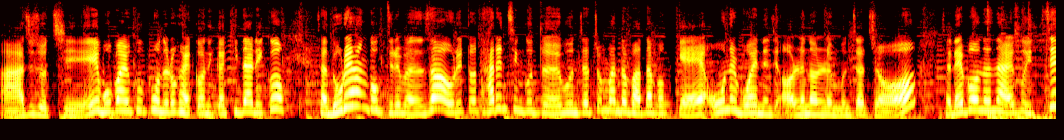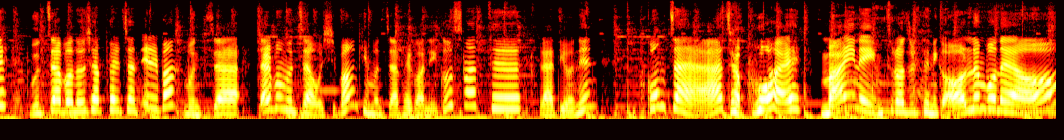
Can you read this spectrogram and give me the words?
아주 좋지. 모바일 쿠폰으로 갈 거니까 기다리고 자 노래 한 곡 들으면서 우리 또 다른 친구들 문자 좀만 더 받아볼게. 오늘 뭐 했는지 얼른 얼른 문자 줘. 자, 내 번호는 알고 있지? 문자 번호 샵 8001번 문자 짧은 문자 50원 긴 문자 100원 이고 스마트 라디오는 공짜야. 자, 보아의 My Name 틀어줄 테니까 얼른 보내요.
